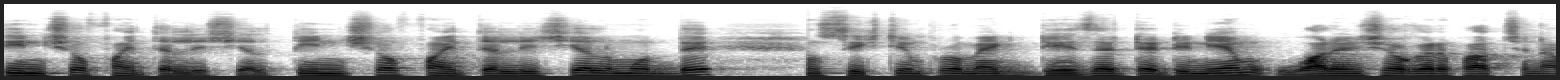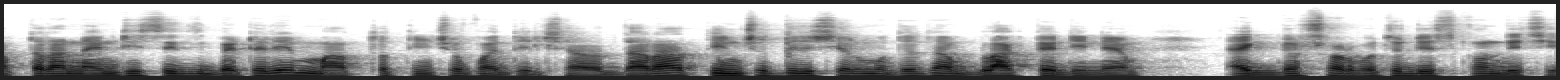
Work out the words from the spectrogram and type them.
তিনশো পঁয়তাল্লিশ শিয়াল। তিনশো পঁয়তাল্লিশ শিয়াল মধ্যে sixteen pro max desert titanium warranty সহকারে পাচ্ছেন আপনারা নাইনটি সিক্স ব্যাটারি, মাত্র তিনশো পঁয়ত্রিশ আর দ্বারা তিনশো তিরিশ শিয়াল মধ্যে ব্ল্যাক টাইটেনিয়াম একদম সর্বোচ্চ ডিসকাউন্ট দিচ্ছি।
